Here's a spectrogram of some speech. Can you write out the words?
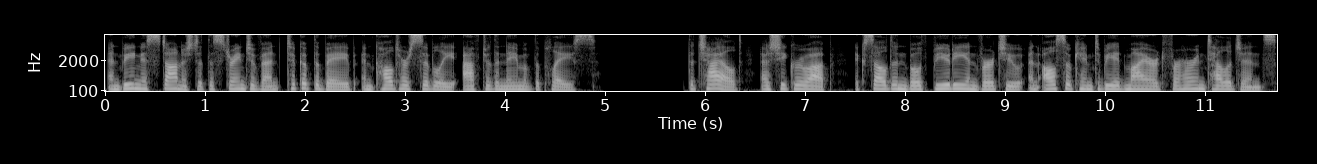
and being astonished at the strange event, took up the babe and called her Cybele after the name of the place. The child, as she grew up, excelled in both beauty and virtue, and also came to be admired for her intelligence,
